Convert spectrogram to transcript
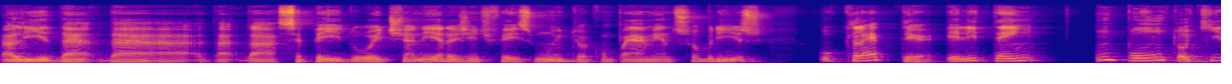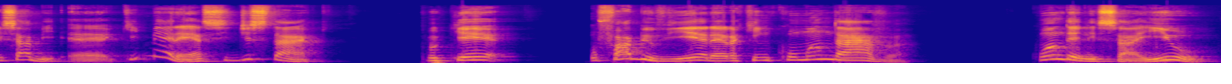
ali da, da, da, da, CPI do 8 de janeiro, a gente fez muito acompanhamento sobre isso. O Klepter, ele tem um ponto aqui, sabe, é, que merece destaque. Porque o Fábio Vieira era quem comandava. Quando ele saiu,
